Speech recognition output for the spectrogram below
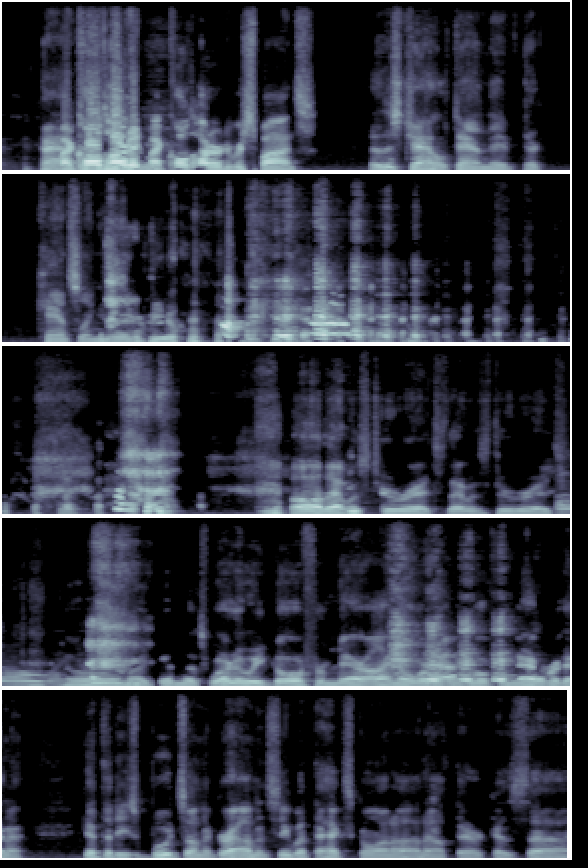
my cold hearted, my cold hearted response. this channel 10, they they're canceling your interview. oh, that was too rich. That was too rich. Oh, oh my goodness. Where do we go from there? I know where we're going to go from there. We're going to get to these boots on the ground and see what the heck's going on out there. Because, uh,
